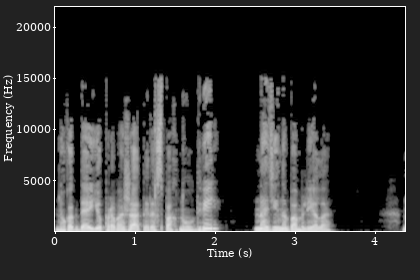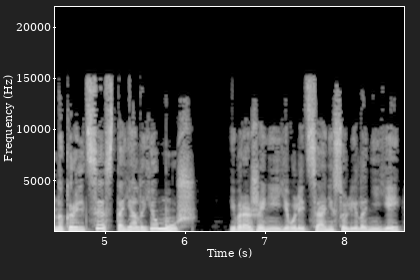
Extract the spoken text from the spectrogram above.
Но когда ее провожатый распахнул дверь, Надин обомлела. На крыльце стоял ее муж, и выражение его лица не сулило ни ей,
